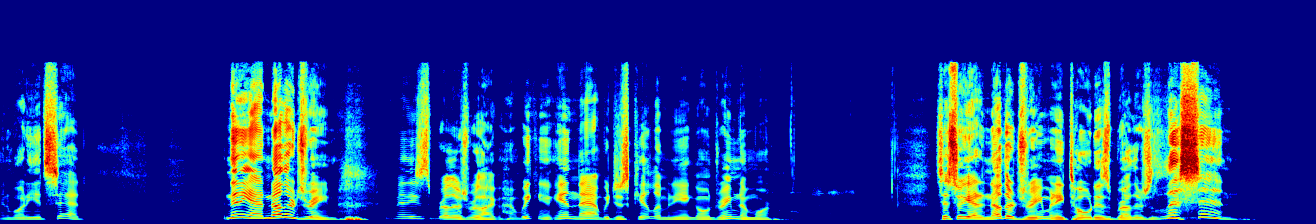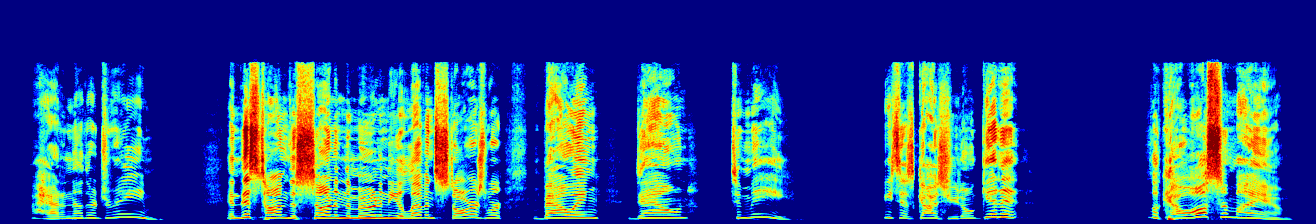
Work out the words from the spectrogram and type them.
and what he had said. And then he had another dream. I mean, these brothers were like, we can end that. We just kill him and he ain't going to dream no more says, so he had another dream and he told his brothers, Listen, I had another dream. And this time the sun and the moon and the 11 stars were bowing down to me. He says, Guys, you don't get it. Look how awesome I am.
